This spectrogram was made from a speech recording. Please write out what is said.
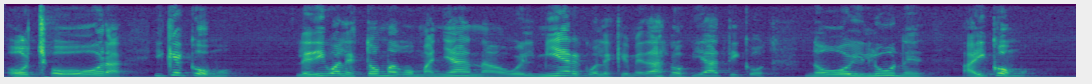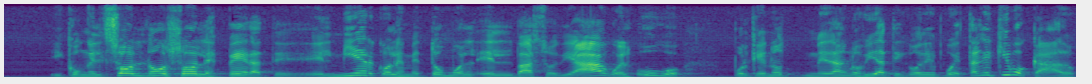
ocho horas. ¿Y qué como? Le digo al estómago mañana o el miércoles que me das los viáticos, no hoy lunes, ahí como. Y con el sol, no sol, espérate, el miércoles me tomo el, vaso de agua, el jugo, porque no me dan los viáticos después. Están equivocados.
